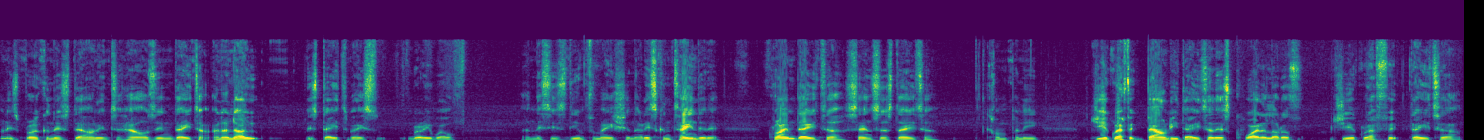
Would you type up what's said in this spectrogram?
And it's broken this down into housing data. And I know this database very well. And this is the information that is contained in it. Crime data, census data, company, geographic boundary data. There's quite a lot of geographic data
